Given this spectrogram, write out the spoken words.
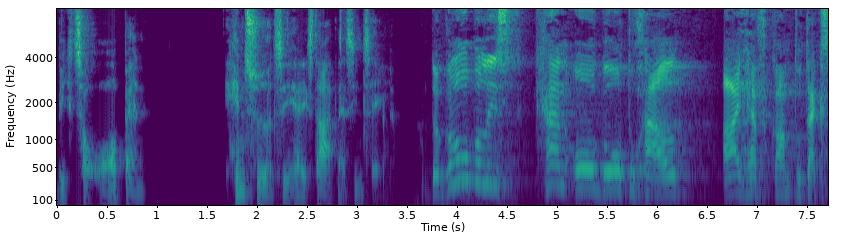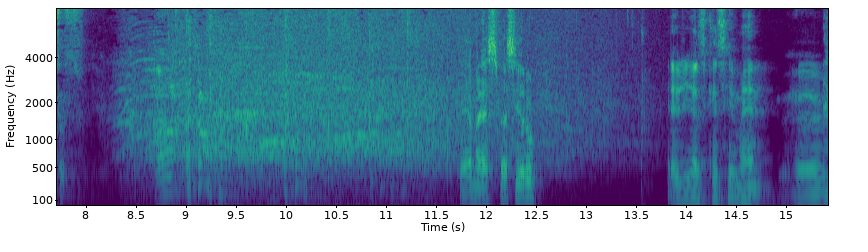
Viktor Orbán hensyder til her i starten af sin tale. The globalists can all go to hell. I have come to Texas. ja, Mads, hvad siger du? Jeg skal simpelthen, øh,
